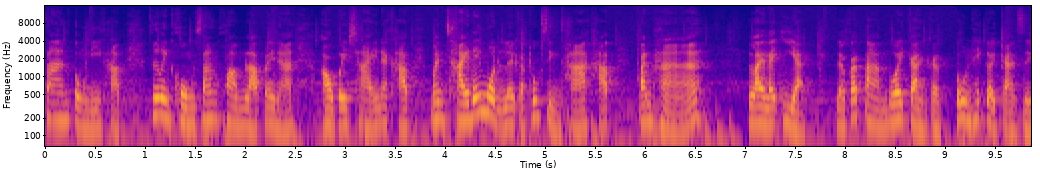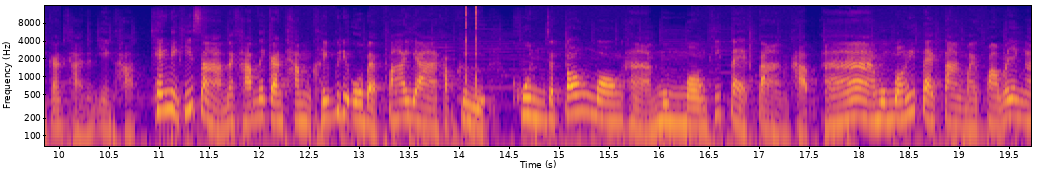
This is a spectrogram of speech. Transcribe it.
สร้างตรงนี้ครับซึ่งเป็นโครงสร้างความลับเลยนะ เอาไปใช้นะครับ มันใช้ได้หมดเลยกับทุกสินค้าครับ ปัญหารายละเอียดแล้วก็ตามด้วยการกระตุ้นให้เกิดการซื้อการขายนั่นเองครับ เทคนิคที่3นะครับในการทำคลิปวิดีโอแบบป้ายยาครับคือ คุณจะต้องมองหามุมมองที่แตกต่างครับอ่ามุมมองที่แตกต่างหมายความว่ายังไง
